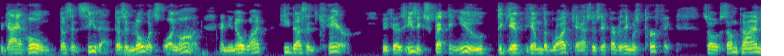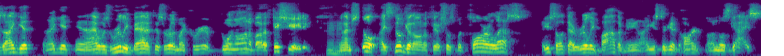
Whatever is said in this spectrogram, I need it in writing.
the guy at home doesn't see that, doesn't know what's going on. And you know what? He doesn't care because he's expecting you to give him the broadcast as if everything was perfect. So sometimes I get, I get, and I was really bad at this early in my career going on about officiating. Mm-hmm. And I'm still, I still get on officials, but far less. I used to let that really bother me and I used to get hard on those guys.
